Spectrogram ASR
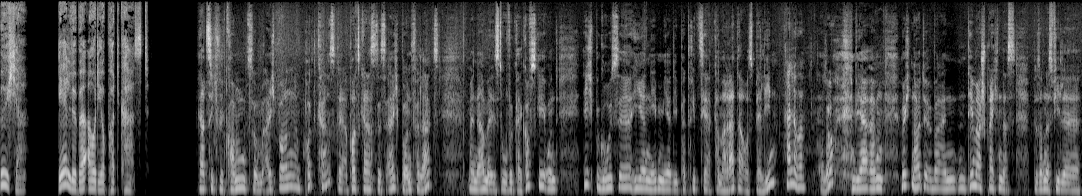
Bücher. Der Lübbe Audiopodcast. Herzlich willkommen zum Eichborn Podcast, der Podcast des Eichborn Verlags. Mein Name ist Uwe Kalkowski und ich begrüße hier neben mir die Patricia Kamerata aus Berlin. Hallo. Hallo. Wir ähm, möchten heute über ein Thema sprechen, das besonders viele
